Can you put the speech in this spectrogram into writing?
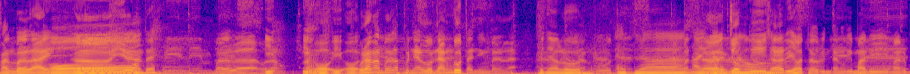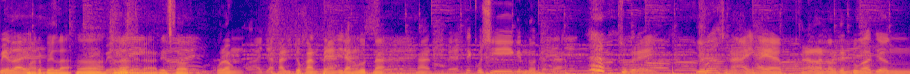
Kan baheula aing Oh. eh, iya teh. Urang IO IO urang kan baheula penyalur dangdut anjing baheula. penyalur. Edan aing karek job di sana di hotel bintang 5 di Marbella ya. Marbella. Ah, Marbella. Marbella Resort. Kurang aja kali itu kan penyanyi dangdutna. Nah, dibayar teh ku si gendut eta. Sugere. Ieu we cenah aing aya kenalan organ tunggal jeung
